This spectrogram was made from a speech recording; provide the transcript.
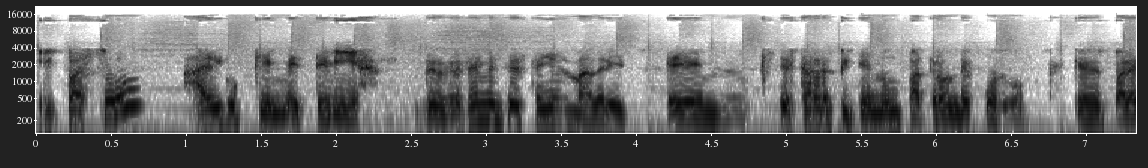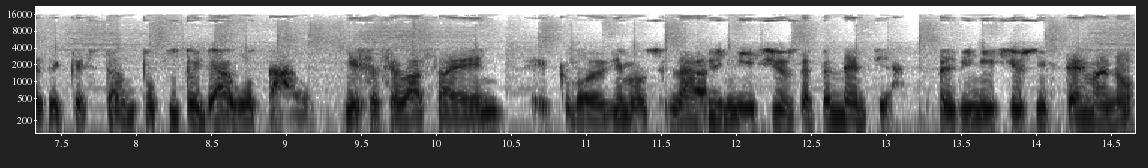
Y pasó algo que me temía desgraciadamente este año el Madrid em, está repitiendo un patrón de juego que me parece que está un poquito ya agotado. Y eso se basa en, eh, como decimos, la Vinicius dependencia, el Vinicius sistema, ¿no?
